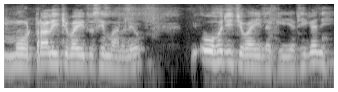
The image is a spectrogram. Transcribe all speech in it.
ਮੋਟਰ ਵਾਲੀ ਚਵਾਈ ਤੁਸੀਂ ਮੰਨ ਲਿਓ ਵੀ ਉਹੋ ਜੀ ਚਵਾਈ ਲੱਗੀ ਹੈ ਠੀਕ ਹੈ ਜੀ?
